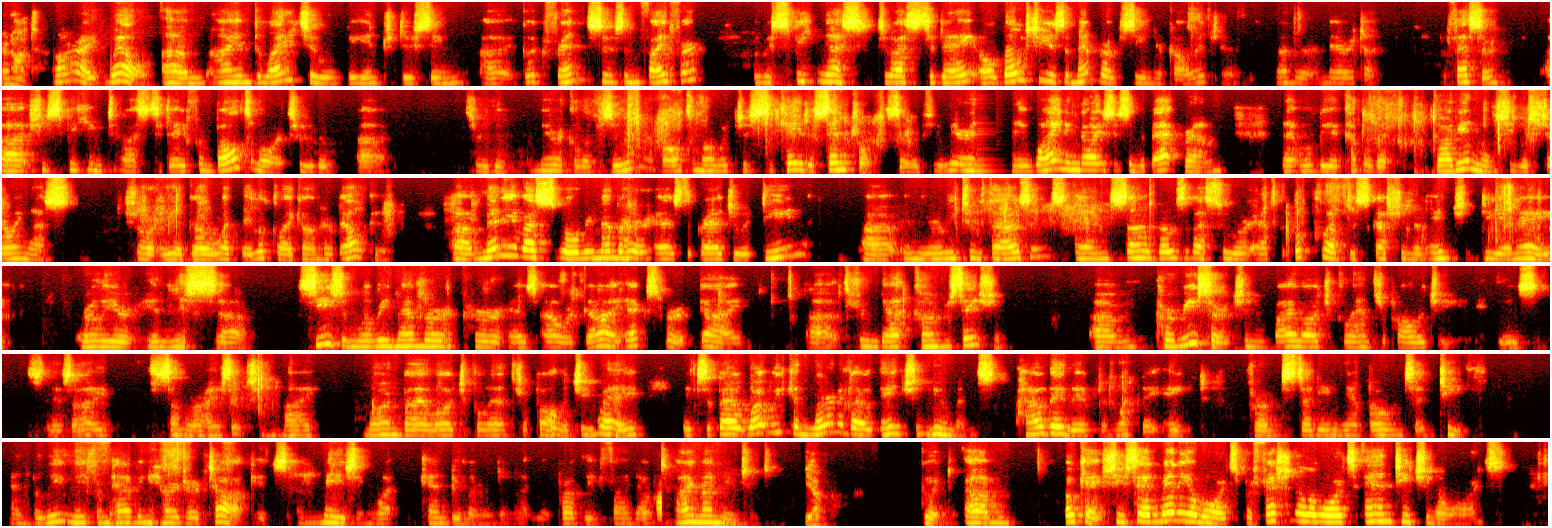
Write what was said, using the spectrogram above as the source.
not. All right. Well, um, I am delighted to be introducing a good friend, Susan Pfeiffer, who is speaking us to us today. Although she is a member of Senior College, another emerita professor, uh, she's speaking to us today from Baltimore through the uh, through the miracle of Zoom, Baltimore, which is Cicada Central. So if you hear any whining noises in the background, that will be a couple that got in when she was showing us shortly ago what they look like on her balcony. Uh, many of us will remember her as the graduate dean uh, in the early 2000s, and some of those of us who were at the book club discussion of ancient DNA earlier in this uh, season will remember her as our guide, expert guide uh, through that conversation. Um, her research in biological anthropology is, as I summarize it in my non biological anthropology way, it's about what we can learn about ancient humans, how they lived, and what they ate from studying their bones and teeth. And believe me, from having heard her talk, it's amazing what can be learned, and you'll probably find out. I'm unmuted. Yeah. Good. Um, okay, she's had many awards, professional awards and teaching awards.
